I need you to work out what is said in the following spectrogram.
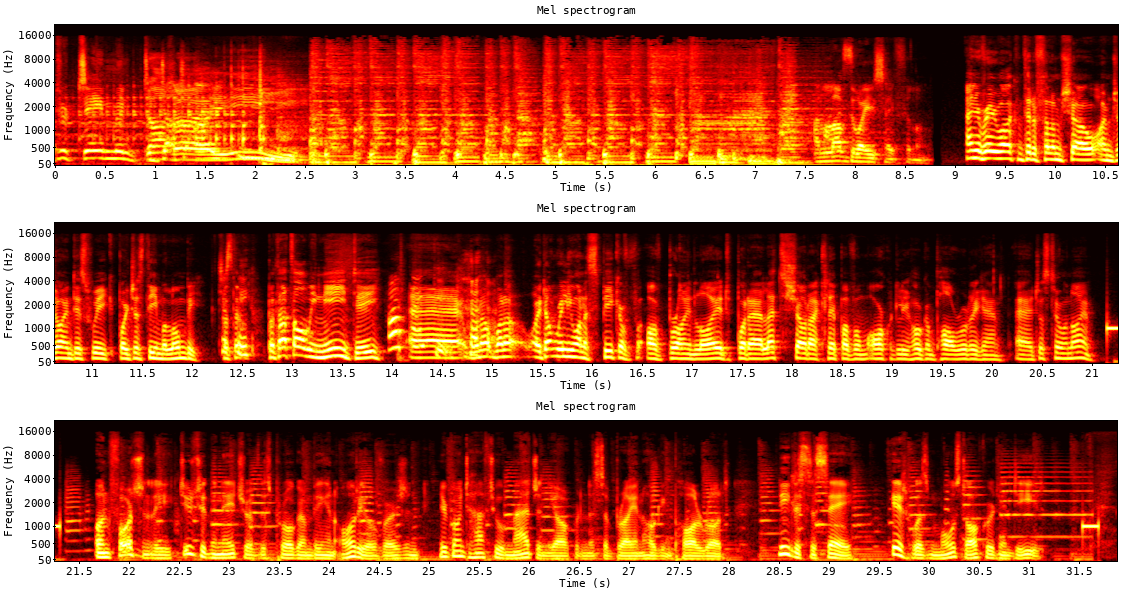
entertainment.ie. I love the way you say film. And you're very welcome to the Filum show. I'm joined this week by just Dee Molumby. Just but, me. but that's all we need, Dee. Oh, thank you. We're not, we're not, I don't really want to speak of, of Brian Lloyd, but uh, let's show that clip of him awkwardly hugging Paul Rudd again, uh, just to annoy him. Unfortunately, due to the nature of this program being an audio version, you're going to have to imagine the awkwardness of Brian hugging Paul Rudd. Needless to say, it was most awkward indeed.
